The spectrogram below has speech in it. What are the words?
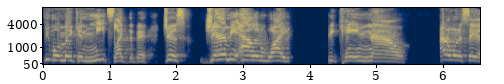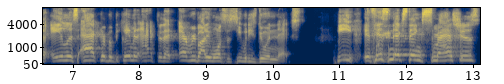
People are making meats like the bear. Just Jeremy Allen White became now, I don't want to say an A-list actor, but became an actor that everybody wants to see what he's doing next. He, if his next thing smashes,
